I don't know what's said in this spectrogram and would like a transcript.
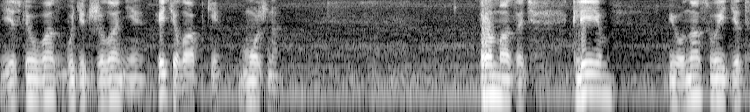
если у вас будет желание, эти лапки можно промазать клеем, и у нас выйдет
